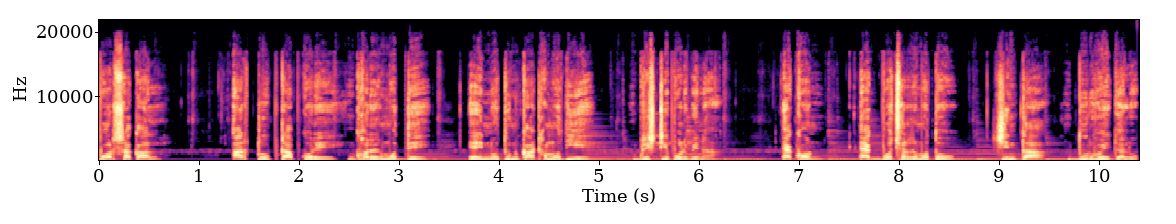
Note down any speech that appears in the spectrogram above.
বর্ষাকাল, আর টুপটাপ করে ঘরের মধ্যে এই নতুন কাঠামো দিয়ে বৃষ্টি পড়বে না। এখন এক বছরের মতো চিন্তা দূর হয়ে গেল।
